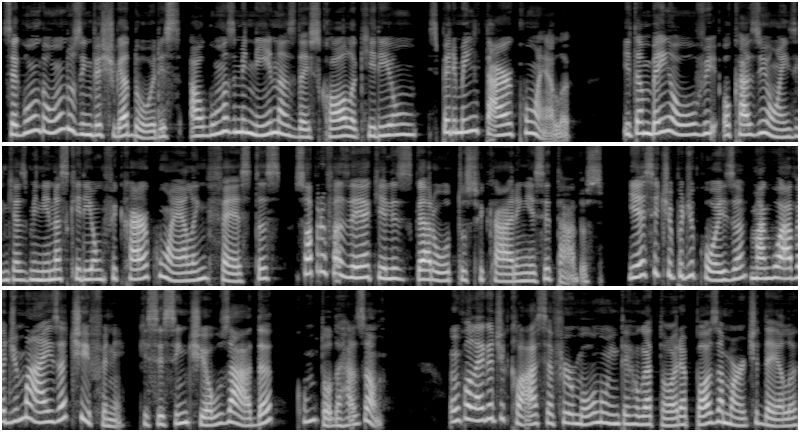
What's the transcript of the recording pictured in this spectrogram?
Segundo um dos investigadores, algumas meninas da escola queriam experimentar com ela, e também houve ocasiões em que as meninas queriam ficar com ela em festas só para fazer aqueles garotos ficarem excitados. E esse tipo de coisa magoava demais a Tiffany, que se sentia usada com toda razão. Um colega de classe afirmou num interrogatório após a morte dela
